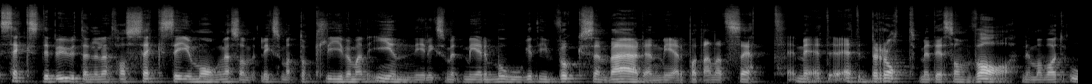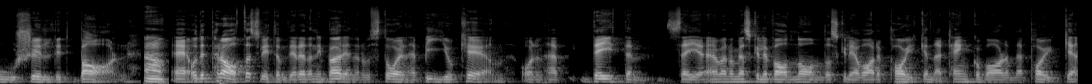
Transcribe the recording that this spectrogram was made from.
sexdebuten eller att ha sex är ju många som liksom att då kliver man in i liksom ett mer moget i vuxenvärlden mer på ett annat sätt. Med ett, ett brott med det som var när man var ett oskyldigt barn. Mm. Eh, och det pratas lite om det redan i början när de står i den här biokön och den här dejten säger även om jag skulle vara någon då skulle jag vara pojken där. Tänk att vara den där pojken.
